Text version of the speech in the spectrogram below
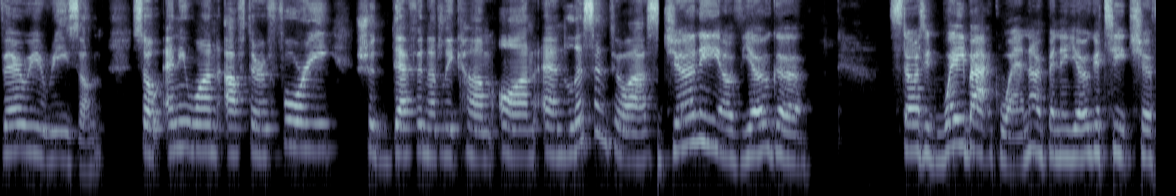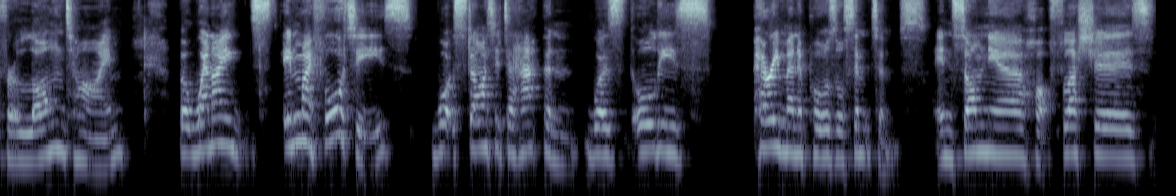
very reason. So anyone after 40 should definitely come on and listen to us. Journey of yoga started way back when. I've been a yoga teacher for a long time. But when I, in my 40s, what started to happen was all these perimenopausal symptoms, insomnia, hot flushes,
